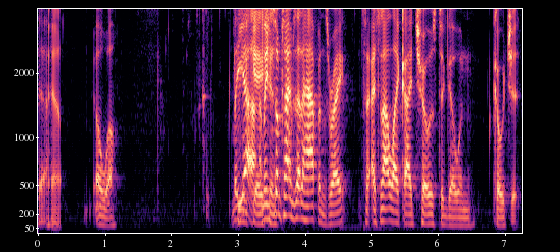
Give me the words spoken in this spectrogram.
Yeah. yeah. Oh well. But yeah, I mean, sometimes that happens, right? So it's not like I chose to go and coach it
